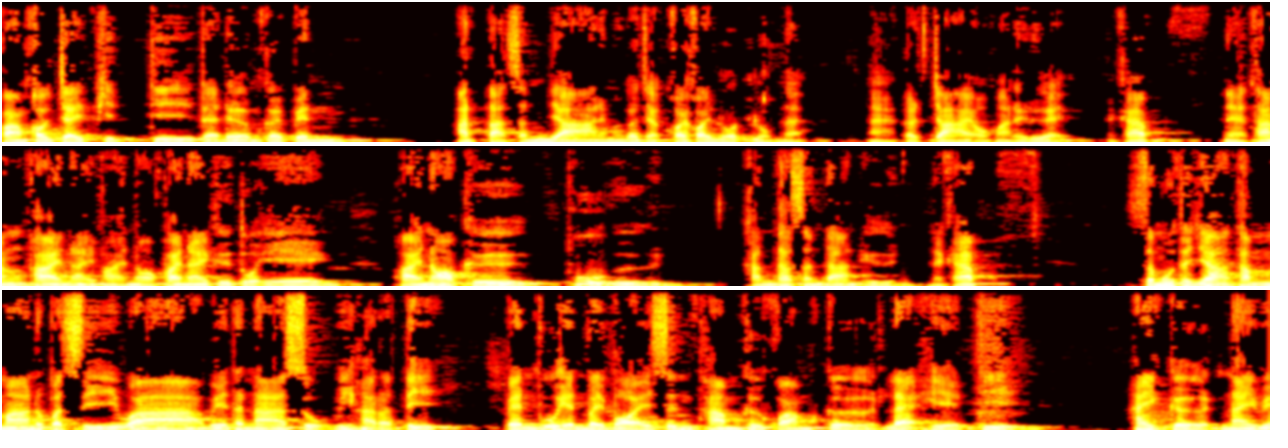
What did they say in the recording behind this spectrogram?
ความเข้าใจผิดที่แต่เดิมเคยเป็นอัตตสัญญาเนี่ยมันก็จะค่อยๆ ลดลงแล้วกระจายออกมาเรื่อยๆนะครับเนี่ยทั้งภายในภายนอกภายในคือตัวเอง ภายนอกคือผู้อื่น ขันธสันดานอื่นนะครับ สมุทยะธรรมานุปัสสีวา เวทนาสุวิหารติ เป็นผู้เห็นบ่อยๆ ซึ่งธรรมคือความเกิดและเหตุที่ให้เกิดในเว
